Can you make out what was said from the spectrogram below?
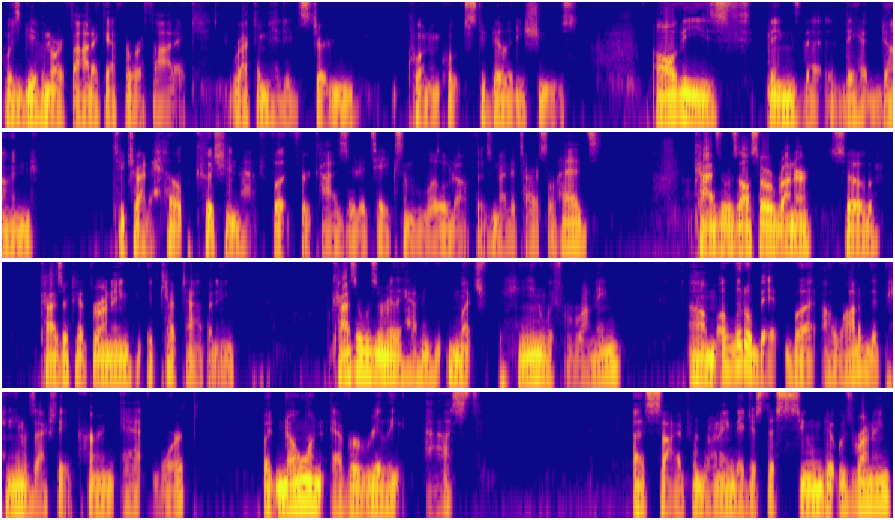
was given orthotic after orthotic, recommended certain quote unquote stability shoes. All these things that they had done to try to help cushion that foot for Keiser to take some load off those metatarsal heads. Keiser was also a runner, so Keiser kept running. It kept happening. Keiser wasn't really having much pain with running, um, a little bit, but a lot of the pain was actually occurring at work. But no one ever really asked aside from running. They just assumed it was running.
